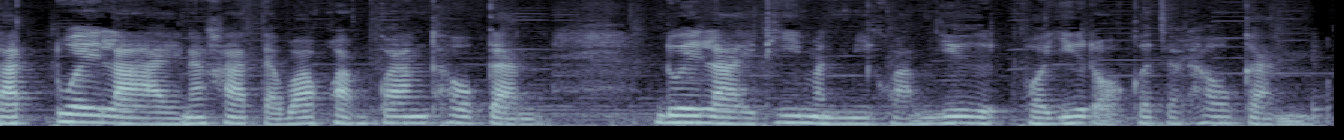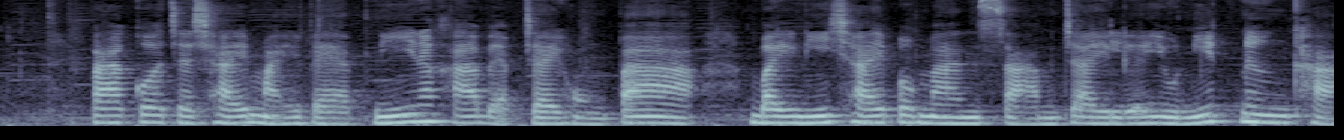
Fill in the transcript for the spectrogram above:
รัดด้วยลายนะคะ แต่ว่าความกว้างเท่ากัน ด้วยลายที่มันมีความยืด พอยืดออกก็จะเท่ากัน ป้าก็จะใช้ไหมแบบนี้นะคะ แบบใจของป้า ใบนี้ใช้ประมาณ 3 ใจเหลืออยู่นิดนึงค่ะ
